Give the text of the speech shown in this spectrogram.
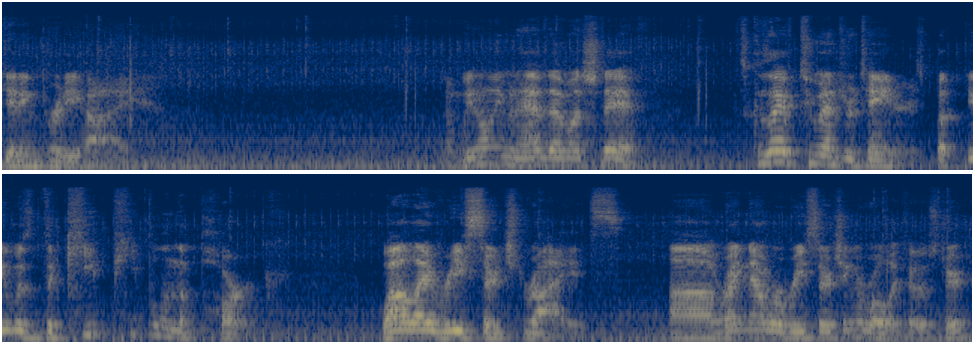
getting pretty high. And we don't even have that much staff. It's because I have two entertainers, but it was to keep people in the park while I researched rides. Uh, right now we're researching a roller coaster.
